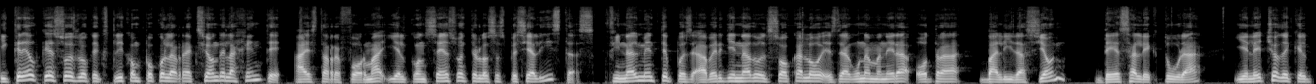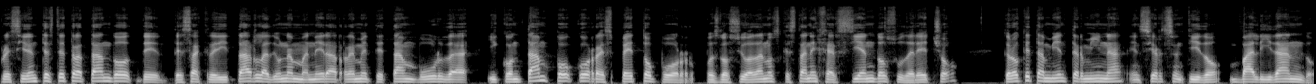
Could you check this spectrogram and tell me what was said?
Y creo que eso es lo que explica un poco la reacción de la gente a esta reforma y el consenso entre los especialistas. Finalmente, pues haber llenado el zócalo es de alguna manera otra validación de esa lectura y el hecho de que el presidente esté tratando de desacreditarla de una manera realmente tan burda y con tan poco respeto por pues los ciudadanos que están ejerciendo su derecho, creo que también termina en cierto sentido validando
